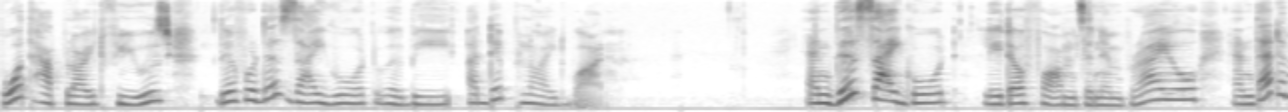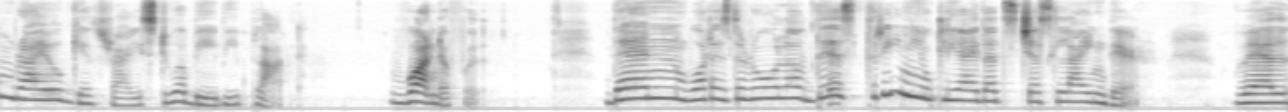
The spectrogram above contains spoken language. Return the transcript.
both haploid fused therefore this zygote will be a diploid one. And this zygote later forms an embryo and that embryo gives rise to a baby plant. Wonderful. Then what is the role of this three nuclei that's just lying there? Well,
